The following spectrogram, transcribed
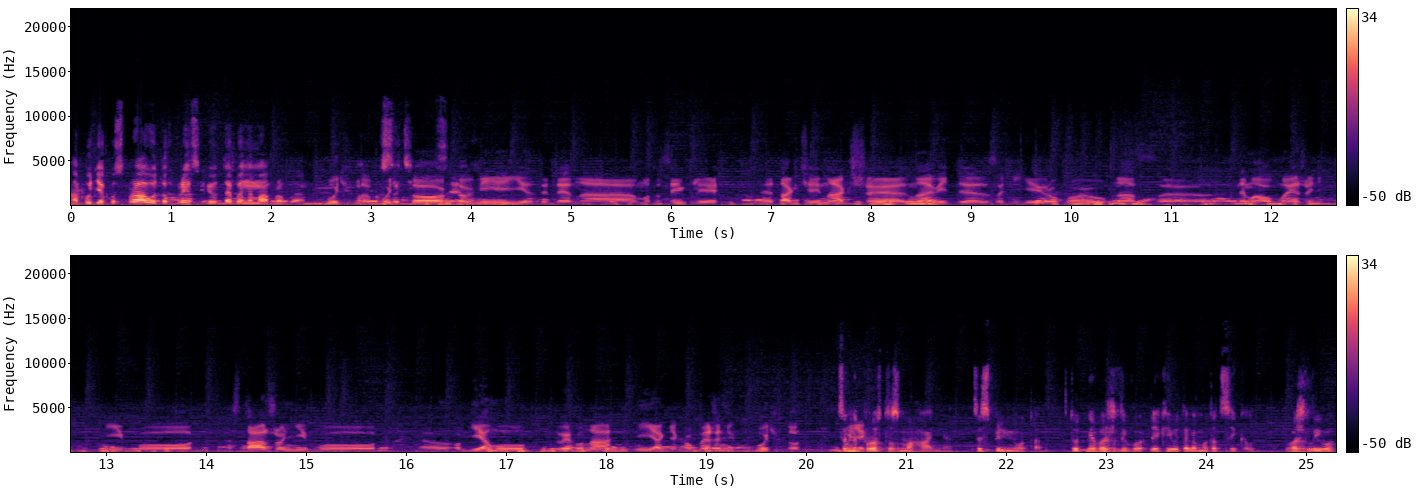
на будь-яку справу, то в принципі у тебе нема проблем. Будь-хто, Ну, будь-хто, хто вміє їздити на мотоциклі, е, так чи інакше, навіть е, з однією рукою, в нас е, нема обмежень ні по стажу, ні по об'єму двигуна, ніяких обмежень, будь-хто. Це не просто змагання, це спільнота. Тут не важливо, який у тебе мотоцикл, важливо,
